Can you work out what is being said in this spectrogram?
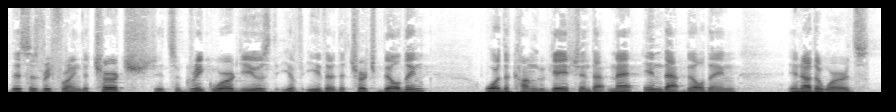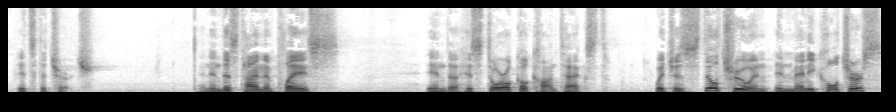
This is referring to church. It's a Greek word used of either the church building or the congregation that met in that building. In other words, it's the church. And in this time and place, in the historical context, which is still true in, in many cultures,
